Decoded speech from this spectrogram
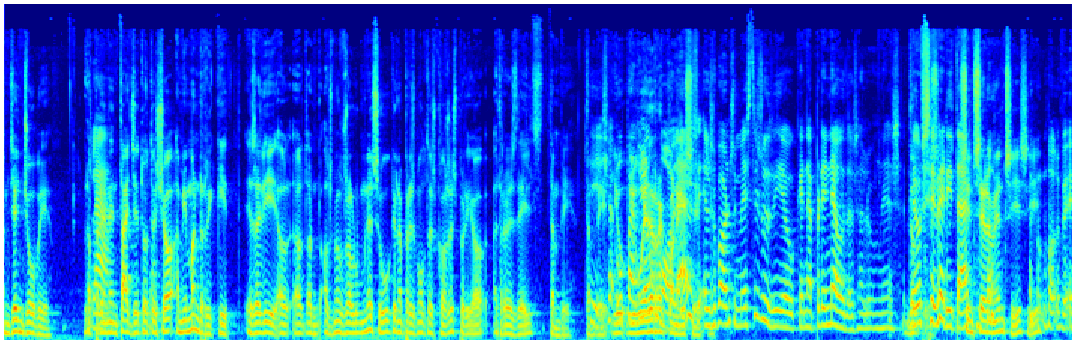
amb gent jove, l'aprenentatge, tot clar. això, a mi m'ha enriquit. És a dir, el, el, els meus alumnes segur que han après moltes coses, però jo, a través d'ells, també. també. Sí, això I, ho, i ho he de reconèixer. Molt, eh? Els, els bons mestres ho dieu, que n'apreneu dels alumnes. Deu ser veritat. Sincerament, no? sí, sí. molt bé.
